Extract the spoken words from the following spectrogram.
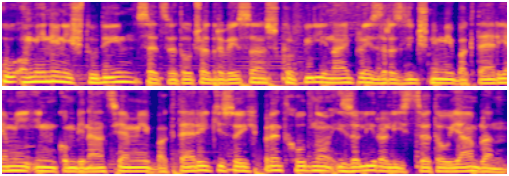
V omenjeni študiji se cvetoča drevesa škropili najprej z različnimi bakterijami in kombinacijami bakterij, ki so jih predhodno izolirali iz cvetov jablan.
